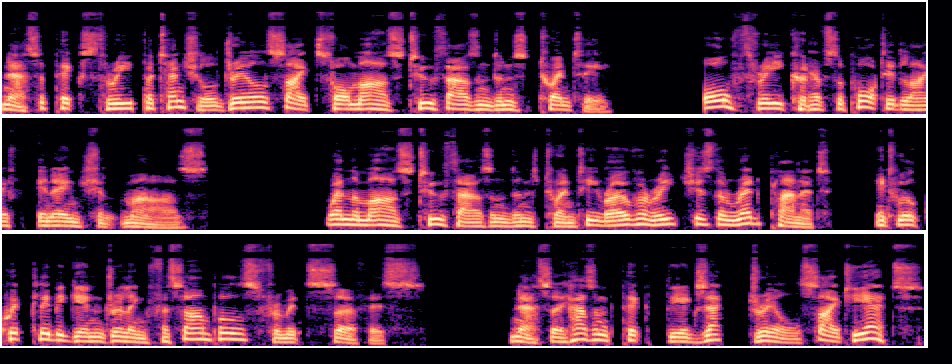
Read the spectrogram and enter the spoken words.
NASA picks three potential drill sites for Mars 2020. All three could have supported life in ancient Mars. When the Mars 2020 rover reaches the red planet, it will quickly begin drilling for samples from its surface. NASA hasn't picked the exact drill site yet,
